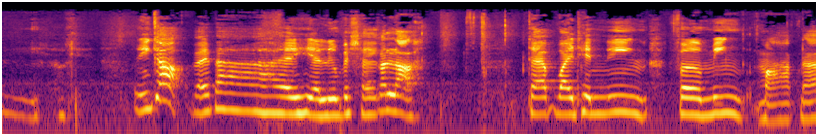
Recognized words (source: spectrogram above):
นี่โอเควันนี้ก็บายบายอย่าลืมไปใช้กันล่ะแท็บไวท์เทนนิ่งเฟิร์มิงมาร์กนะ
